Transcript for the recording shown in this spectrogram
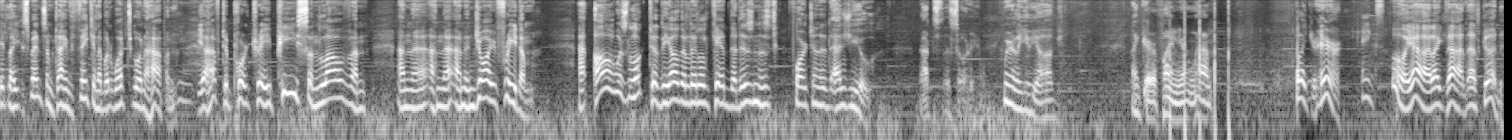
It like spend some time thinking about what's going to happen. Mm-hmm. You have to portray peace and love and and uh, and, uh, and enjoy freedom, and always look to the other little kid that isn't as fortunate as you. That's the story. Merely give you a hug. I think you're a fine young man. I like your hair. Thanks. Oh yeah, I like that. That's good.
